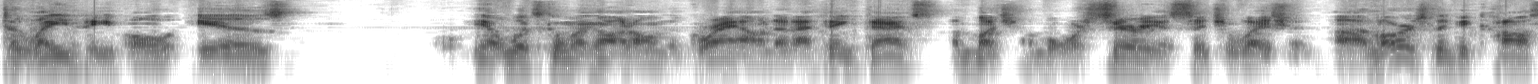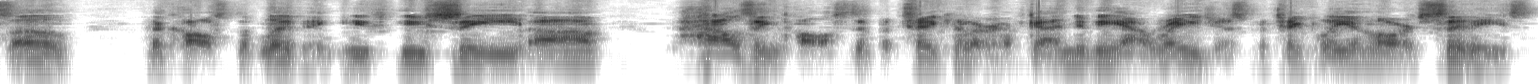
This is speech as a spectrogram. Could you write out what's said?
to lay people is, you know, what's going on on the ground. And I think that's a much more serious situation, uh, largely because of the cost of living. You, you see, uh, housing costs in particular have gotten to be outrageous, particularly in large cities.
